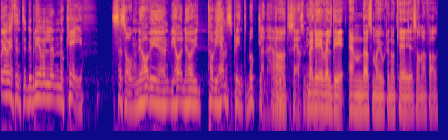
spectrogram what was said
och jag vet inte, det blev väl en okej säsong. Nu, har vi, vi har, nu har vi, tar vi hem sprintbucklan här, det går ja. inte att säga så mycket. men det är väl det enda som har gjort en okej i sådana fall.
